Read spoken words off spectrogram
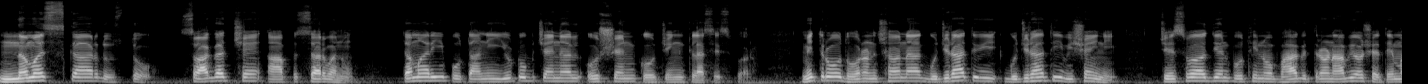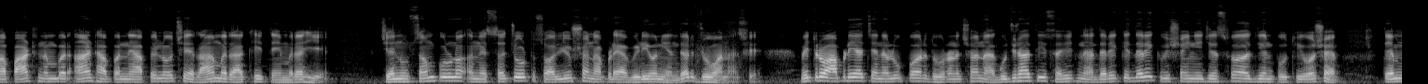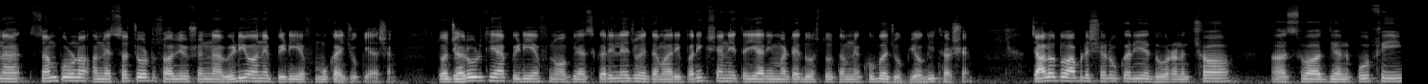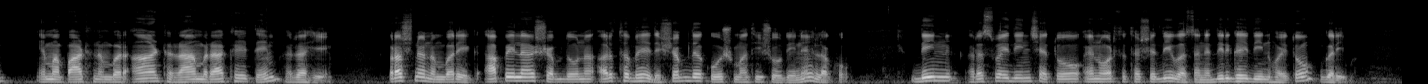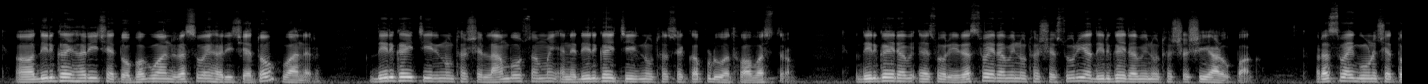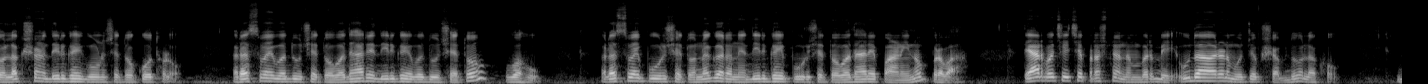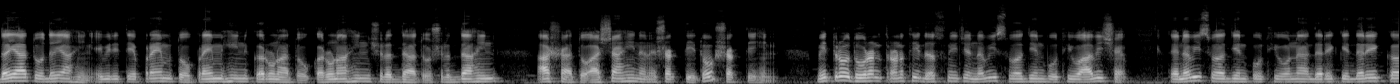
નમસ્કાર દોસ્તો, સ્વાગત છે આપ સર્વનું તમારી પોતાની YouTube channel Ocean coaching classes પર. મિત્રો, ધોરણ છના ગુજરાતી ગુજરાતી વિષયની જે સ્વ અધ્યયન પોથીનો ભાગ ત્રણ આવ્યો છે, તેમાં પાઠ નંબર આઠ આપણને આપેલો છે, રામ રાખે તેમ રહીએ. જેનું સંપૂર્ણ અને સચોટ સોલ્યુશન આપણે આ વિડીયોની અંદર જોવાના છે. મિત્રો, આપણી આ ચેનલ ઉપર ધોરણ છના ગુજરાતી સહિતના દરેકે દરેક વિષયની જે સ્વ અધ્યયન પોથીઓ છે, તેમના સંપૂર્ણ અને સચોટ સોલ્યુશનના વીડિયો અને પીડીએફ મુકાઈ ચૂક્યા છે. તો જરૂરથી આ પીડીએફનો અભ્યાસ કરી લેજો, એ તમારી પરીક્ષાની તૈયારી માટે દોસ્તો તમને ખૂબ જ ઉપયોગી થશે. ચાલો તો આપણે શરૂ કરીએ ધોરણ છ સ્વ અધ્યયન પોથી. એમાં પાઠ નંબર આઠ, રામ રાખે તેમ રહીએ. પ્રશ્ન નંબર એક, આપેલા શબ્દોના અર્થભેદ શબ્દકોશમાંથી શોધીને લખો. દિન રસવાઈ દિન છે તો એનો અર્થ થશે દિવસ અને દીર્ઘય દિન હોય તો ગરીબ. દીર્ઘય હરી છે તો ભગવાન રસવાઈ હરી છે તો વાનર. દીર્ઘય ચીરનું થશે લાંબો સમય અને દીર્ઘય ચીરનું થશે કપડું અથવા વસ્ત્ર. દીર્ઘય રવિ સોરી રસવાઈ રવિનું થશે સૂર્ય દીર્ઘય રવિનું થશે શિયાળુ પાક. રસવાઈ ગુણ છે તો લક્ષણ દીર્ઘય ગુણ છે તો કોથળો. રસવાઈ વધુ છે તો વધારે દીર્ઘય વધુ છે તો વહુ. રસવઈ પૂર છે તો નગર અને દીર્ઘય પૂર છે તો વધારે પાણીનો પ્રવાહ. ત્યાર પછી છે પ્રશ્ન નંબર બે. ઉદાહરણ મુજબ શબ્દો લખો. દયા તો દયાહીન, એવી રીતે પ્રેમ તો પ્રેમહીન, કરુણા તો કરુણાહીન, શ્રદ્ધા તો શ્રદ્ધાહીન, આશા તો આશાહીન અને શક્તિ તો શક્તિહીન. મિત્રો, ધોરણ ત્રણથી દસની જે નવી સ્વાધ્યન પોથીઓ આવી છે, તે નવી સ્વાધ્યન પોથીઓના દરેકે દરેક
